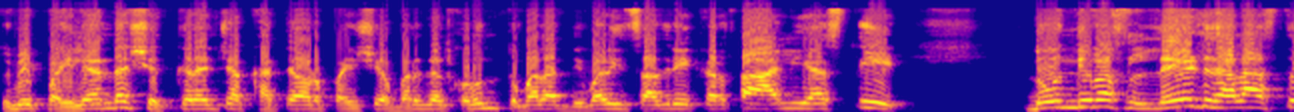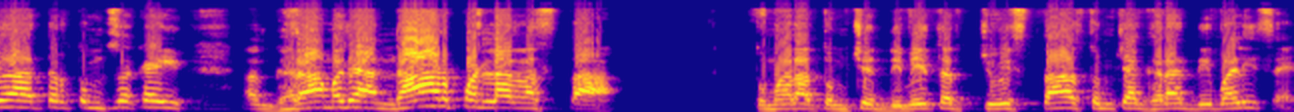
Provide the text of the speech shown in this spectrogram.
तुम्ही पहिल्यांदा शेतकऱ्यांच्या खात्यावर पैसे वर्ग करून तुम्हाला दिवाळी साजरी करता आली असती. दोन दिवस लेट झाला असता तर तुमचं काही घरामध्ये अंधार पडला नसता. तुम्हाला तुमचे दिवे तर चोवीस तास तुमच्या घरात दिवाळीच आहे.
